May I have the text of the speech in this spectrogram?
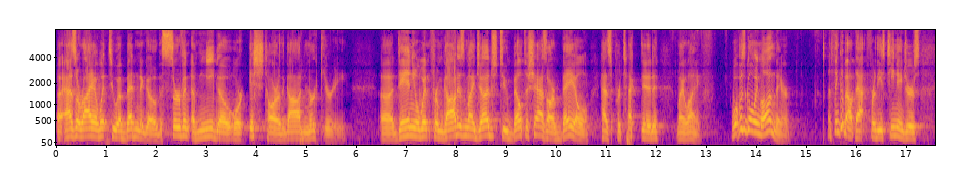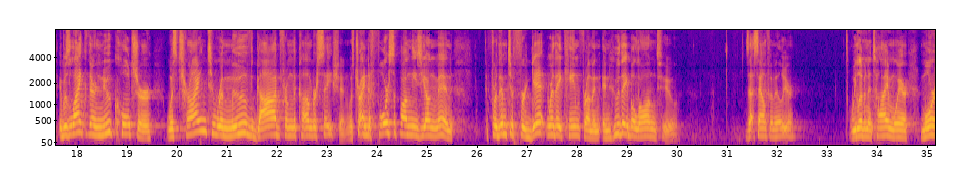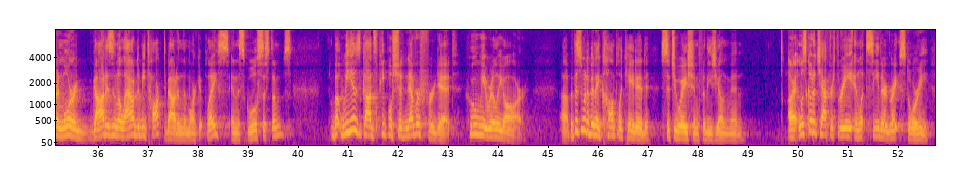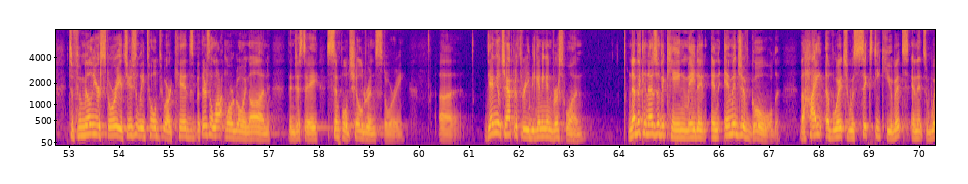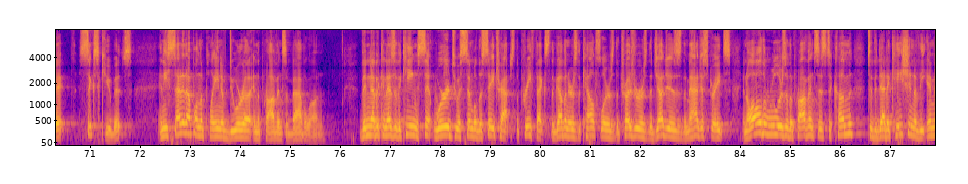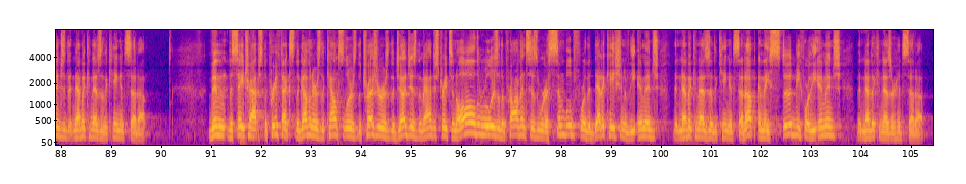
Uh, Azariah went to Abednego, the servant of Nego or Ishtar, the god Mercury. Uh, Daniel went from God is my judge to Belteshazzar, Baal has protected my life. What was going on there? Think about that for these teenagers. It was like their new culture was trying to remove God from the conversation, was trying to force upon these young men for them to forget where they came from and, and who they belong to. Does that sound familiar? We live in a time where more and more God isn't allowed to be talked about in the marketplace, in the school systems. But we as God's people should never forget who we really are. Uh, but this would have been a complicated situation for these young men. All right, let's go to chapter 3 and let's see their great story. It's a familiar story. It's usually told to our kids, but there's a lot more going on than just a simple children's story. Uh, Daniel chapter 3, beginning in verse 1. Nebuchadnezzar the king made an image of gold, the height of which was 60 cubits and its width 6 cubits, and he set it up on the plain of Dura in the province of Babylon. Then Nebuchadnezzar the king sent word to assemble the satraps, the prefects, the governors, the counselors, the treasurers, the judges, the magistrates, and all the rulers of the provinces to come to the dedication of the image that Nebuchadnezzar the king had set up. Then the satraps, the prefects, the governors, the counselors, the treasurers, the judges, the magistrates, and all the rulers of the provinces were assembled for the dedication of the image that Nebuchadnezzar the king had set up, and they stood before the image that Nebuchadnezzar had set up.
